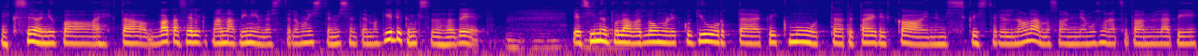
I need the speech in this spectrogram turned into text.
ehk see on juba, ehk ta väga selgelt annab inimestele mõista, mis on tema kirg ja miks ta seda teeb mm. -hmm. ja sinna tulevad loomulikult juurde kõik muud detailid ka, on ju, mis Kristelil on olemas on ja ma usun, et seda on läbi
